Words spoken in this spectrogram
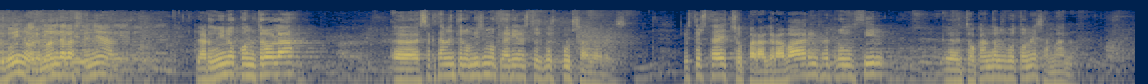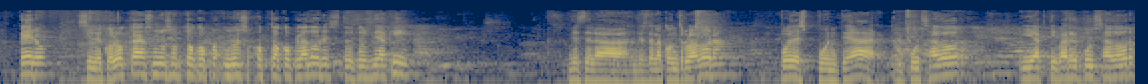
Arduino le manda la señal, el Arduino controla eh, exactamente lo mismo que harían estos dos pulsadores. Esto está hecho para grabar y reproducir eh, tocando los botones a mano. Pero si le colocas unos, unos optoacopladores, estos dos de aquí, desde la, desde la controladora, puedes puentear el pulsador y activar el pulsador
